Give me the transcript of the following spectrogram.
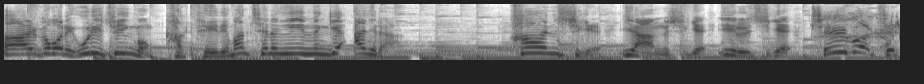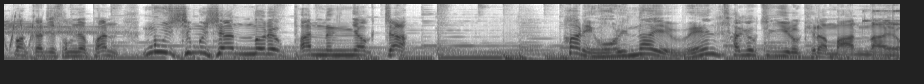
알고 보니 우리 주인공 칵테일에만 재능이 있는 게 아니라 한식에 양식에 일식에 제과 제빵까지 섭렵한 무시무시한 노력반 능력자. 아니 어린 나이에 웬 자격증이 이렇게나 많나요?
